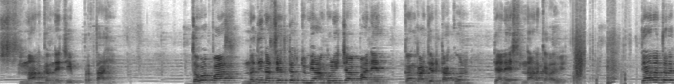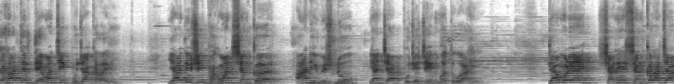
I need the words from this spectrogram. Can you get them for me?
स्नान करण्याची प्रथा आहे. जवळपास नदी नसेल तर तुम्ही आंघोळीच्या पाण्यात गंगाजल टाकून त्याने स्नान करावे. त्यानंतर घरातील देवांची पूजा करावी. या दिवशी भगवान शंकर आणि विष्णू यांच्या पूजेचे महत्त्व आहे. त्यामुळे शारीर शंकराच्या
